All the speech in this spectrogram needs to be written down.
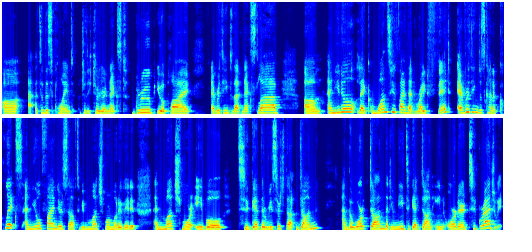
uh, to this point to, the, to your next group. You apply everything to that next lab. Um, and you know, like once you find that right fit, everything just kind of clicks, and you'll find yourself to be much more motivated and much more able to get the research that, done and the work done that you need to get done in order to graduate.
